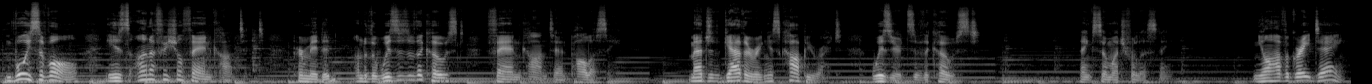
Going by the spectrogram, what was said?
Voice of All is unofficial fan content, permitted under the Wizards of the Coast fan content policy. Magic the Gathering is copyright Wizards of the Coast. Thanks so much for listening. Y'all have a great day.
